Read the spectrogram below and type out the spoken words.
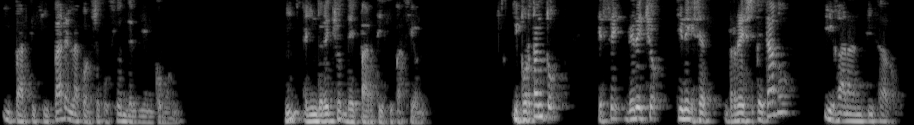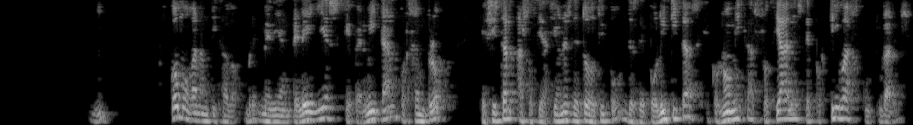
y participar en la consecución del bien común. Hay un derecho de participación. Y por tanto, ese derecho tiene que ser respetado y garantizado. ¿Cómo garantizado? mediante leyes que permitan, por ejemplo, existan asociaciones de todo tipo, desde políticas, económicas, sociales, deportivas, culturales.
